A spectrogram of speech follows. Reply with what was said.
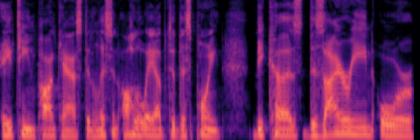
18 podcast and listen all the way up to this point because desiring or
